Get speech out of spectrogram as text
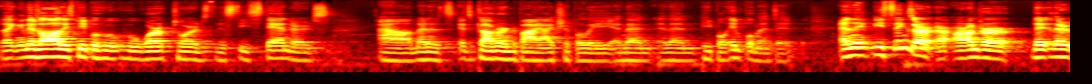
like there's all these people who, who work towards this, these standards um, and it's it's governed by IEEE and then and then people implement it and they, these things are, are, are under they they're-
